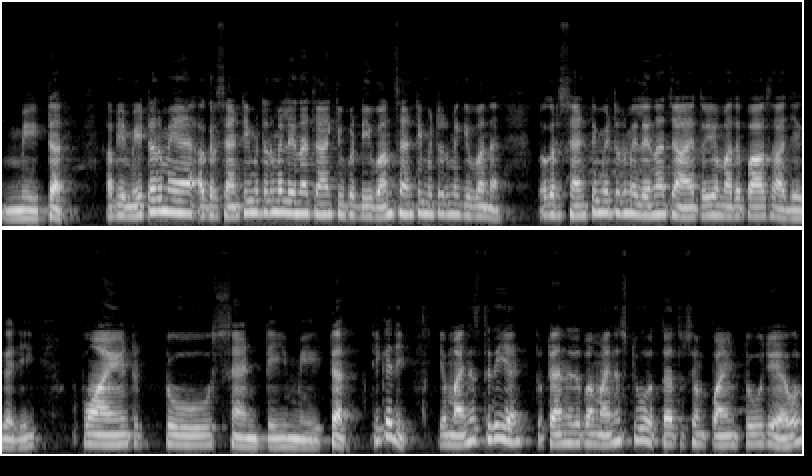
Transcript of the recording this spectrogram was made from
metre अब ये मीटर में है, अगर सेंटीमीटर में लेना चाहें, क्योंकि डी वन सेंटीमीटर में गिवन है तो अगर सेंटीमीटर में लेना चाहें तो ये हमारे पास आ जाएगा जी पॉइंट टू सेंटीमीटर ठीक है जी? ये माइनस थ्री है तो ten raise power minus two होता है तो उसे हम पॉइंट टू जो है वो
